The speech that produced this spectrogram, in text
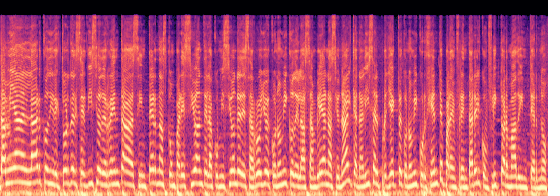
Damián Larco, director del Servicio de Rentas Internas, compareció ante la Comisión de Desarrollo Económico de la Asamblea Nacional que analiza el proyecto económico urgente para enfrentar el conflicto armado interno.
